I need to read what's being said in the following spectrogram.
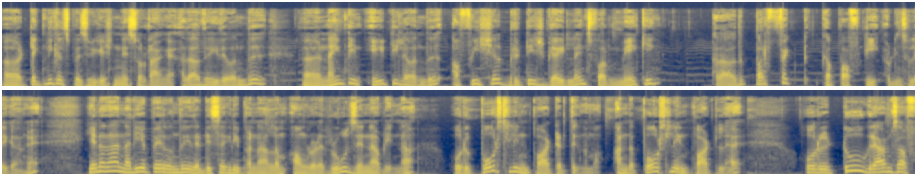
டெக்னிக்கல் ஸ்பெசிஃபிகேஷனே சொல்கிறாங்க அதாவது இது வந்து நைன்டீன் எயிட்டியில் வந்து official British guidelines for making அதாவது பர்ஃபெக்ட் கப் ஆஃப் டீ அப்படின்னு சொல்லியிருக்காங்க. என்னதான் நிறைய பேர் வந்து இதை டிஸ்அக்ரி பண்ணாலும் அவங்களோட ரூல்ஸ் என்ன அப்படின்னா ஒரு போர்ஸ்லின் பாட் எடுத்துக்கணுமா? அந்த போர்ஸ்லின் பாட்டில் ஒரு டூ கிராம்ஸ் ஆஃப்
